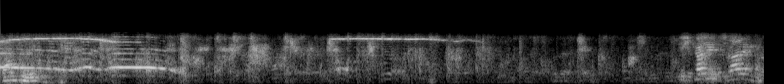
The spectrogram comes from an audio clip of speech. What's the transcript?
Danke. Ich kann ihn schreiben.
